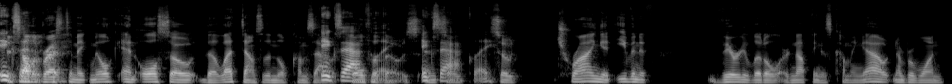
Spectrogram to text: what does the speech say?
to tell the breast to make milk and also the letdown so the milk comes out. Exactly. Both of those. And so- Exactly. So, trying it, even if very little or nothing is coming out, number one,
